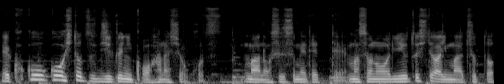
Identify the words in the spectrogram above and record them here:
え、ここをこう一つ軸にこう話をこう、まあ、の進めてって、まあ、その理由としては今ちょっと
